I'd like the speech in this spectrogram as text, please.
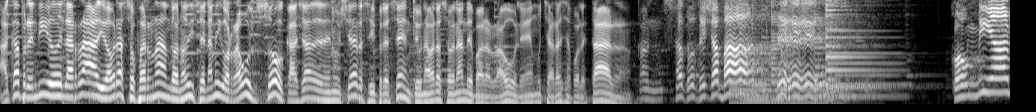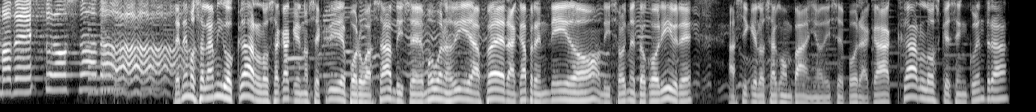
Acá prendido de la radio, abrazo Fernando, nos dice el amigo Raúl Soca, allá desde New Jersey, presente. Un abrazo grande para Raúl, ¿eh? muchas gracias por estar. Cansado de llamarte con mi alma destrozada. Tenemos al amigo Carlos acá que nos escribe por WhatsApp, dice, muy buenos días Fer, acá prendido, dice, hoy me tocó libre, así que los acompaño, dice por acá. Carlos que se encuentra,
